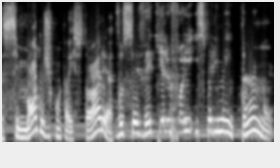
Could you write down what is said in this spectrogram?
esse modo de contar a história, você vê que ele foi foi experimentando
